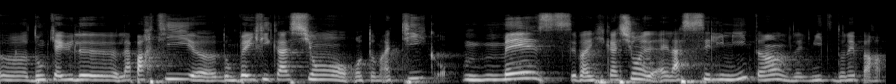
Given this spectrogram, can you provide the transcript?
euh, donc il y a eu le, la partie euh, donc vérification automatique, mais cette vérification elle, elle a ses limites, hein, les limites données par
